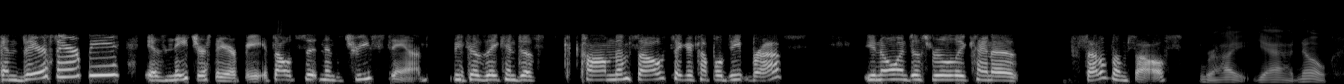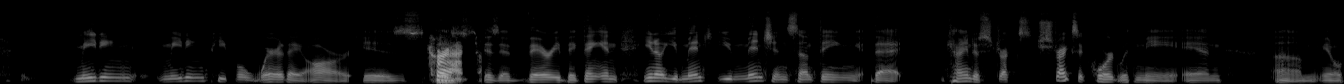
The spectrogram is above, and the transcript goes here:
and their therapy is nature therapy. It's out sitting in the tree stand because they can just calm themselves, take a couple deep breaths, you know, and just really kind of settle themselves. Right. Yeah. No. Meeting meeting people where they are is correct is, is a very big thing. And you know, you mentioned you mentioned something that kind of strikes strikes a chord with me and um, you know,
